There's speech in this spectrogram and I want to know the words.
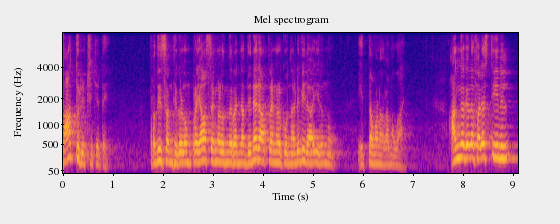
കാത്തുരക്ഷിക്കട്ടെ പ്രതിസന്ധികളും പ്രയാസങ്ങളും നിറഞ്ഞ ദിനരാത്രങ്ങൾക്കു നടുവിലായിരുന്നു ഇത്തവണ റമദാൻ. അങ്ങകല ഫലസ്തീനിൽ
